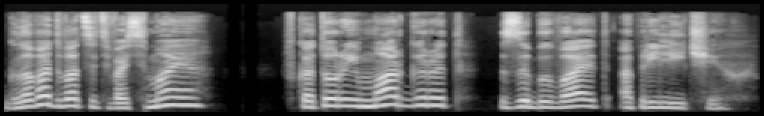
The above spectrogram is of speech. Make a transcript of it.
Глава 28, в которой Маргарет забывает о приличиях.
